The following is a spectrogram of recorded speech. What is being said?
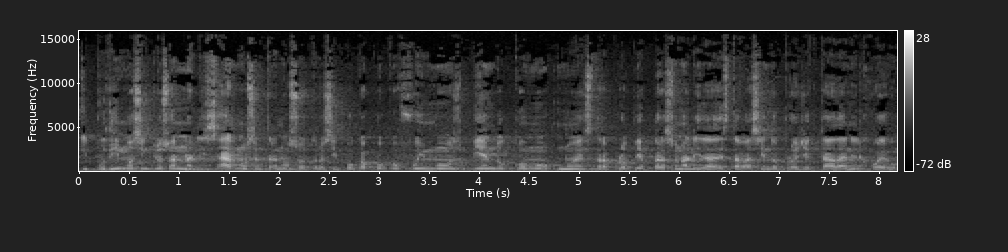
y pudimos incluso analizarnos entre nosotros y poco a poco fuimos viendo cómo nuestra propia personalidad estaba siendo proyectada en el juego.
